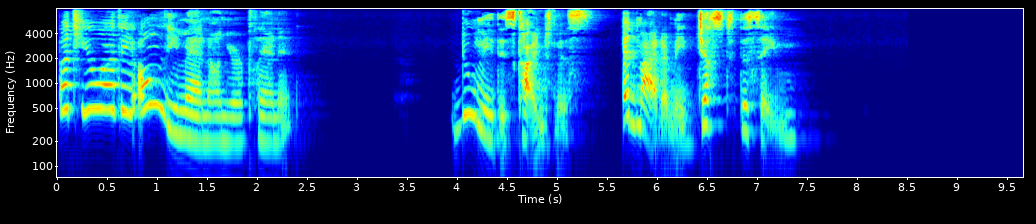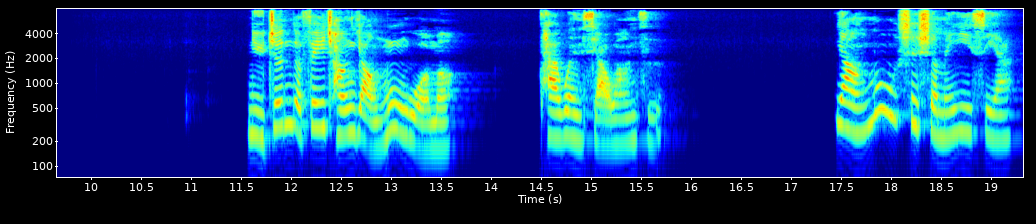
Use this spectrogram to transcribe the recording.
But you are the only man on your planet. Do me this kindness admire me just the same。你真的非常仰慕我吗？他问小王子。仰慕是什么意思呀？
